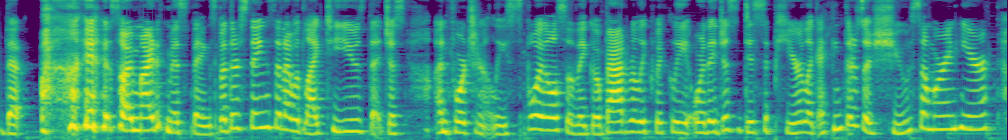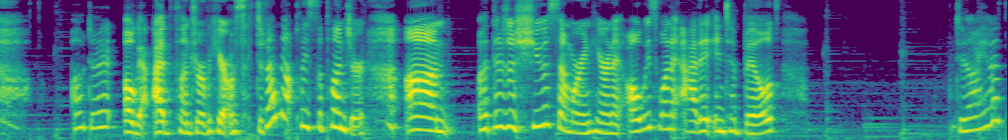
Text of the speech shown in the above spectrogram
that so I might have missed things, but there's things that I would like to use that just unfortunately spoil, so they go bad really quickly, or they just disappear. Like I think there's a shoe somewhere in here. Oh, did I? Oh yeah, I had the plunger over here. I was like, did I not place the plunger? Um, but there's a shoe somewhere in here, and I always want to add it into builds. Did I have it?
